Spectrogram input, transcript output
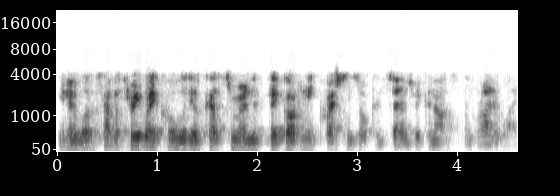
You know, let's have a three-way call with your customer, and if they've got any questions or concerns, we can answer them right away.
